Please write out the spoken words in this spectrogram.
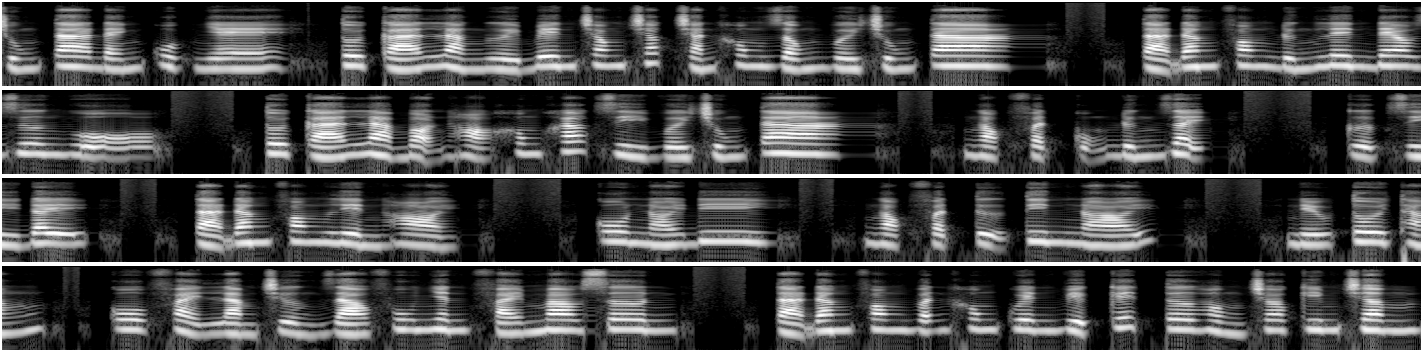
Chúng ta đánh cuộc nhé. Tôi cá là người bên trong chắc chắn không giống với chúng ta. Tả Đăng Phong đứng lên đeo dương gỗ. Tôi cá là bọn họ không khác gì với chúng ta. Ngọc Phật cũng đứng dậy. Cược gì đây? Tả Đăng Phong liền hỏi. Cô nói đi. Ngọc Phật tự tin nói. Nếu tôi thắng, cô phải làm trưởng giáo phu nhân phái Mao Sơn. Tả Đăng Phong vẫn không quên việc kết tơ hồng cho Kim Trâm.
